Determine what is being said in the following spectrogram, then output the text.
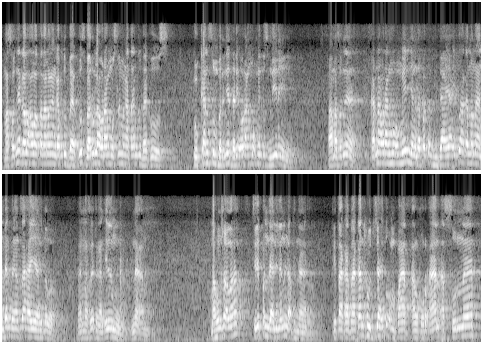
Maksudnya kalau Allah Taala menganggap itu bagus, barulah orang muslim mengatakan itu bagus. Bukan sumbernya dari orang mukmin itu sendiri. Paham maksudnya? Karena orang mukmin yang dapatkan hidayah itu akan memandang dengan cahaya gitu loh. Nah, maksudnya dengan ilmu. Naam. Mahum insyaallah. Jadi pendalilannya enggak benar. Kita katakan hujjah itu empat, Al-Qur'an, As-Sunnah,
